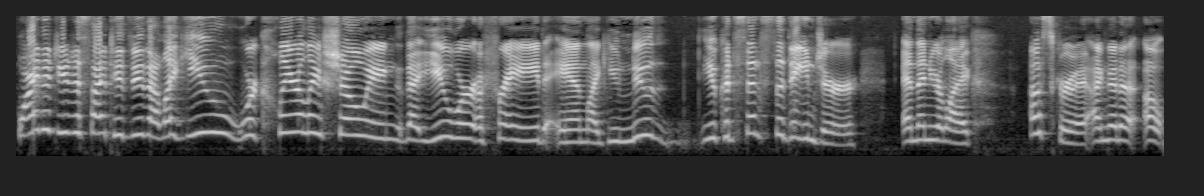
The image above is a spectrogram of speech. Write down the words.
Why did you decide to do that? Like you were clearly showing that you were afraid and like you knew you could sense the danger. And then you're like oh screw it. I'm gonna oh.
